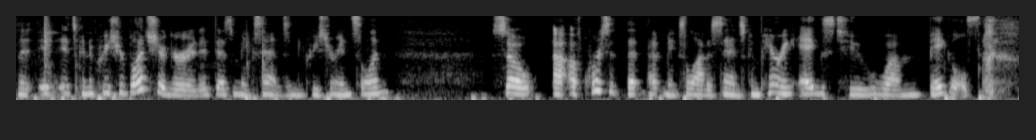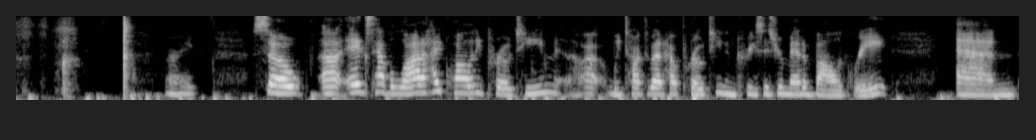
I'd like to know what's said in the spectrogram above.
it, it's going to increase your blood sugar. It, it doesn't make sense, and increase your insulin. So, uh, of course, it, that that makes a lot of sense. Comparing eggs to um, bagels. All right. So, uh, eggs have a lot of high quality protein. Uh, we talked about how protein increases your metabolic rate, and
